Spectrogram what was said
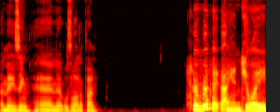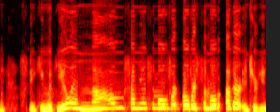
amazing and it was a lot of fun. Terrific. I enjoyed speaking with you and I'll send you some over over some other interview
